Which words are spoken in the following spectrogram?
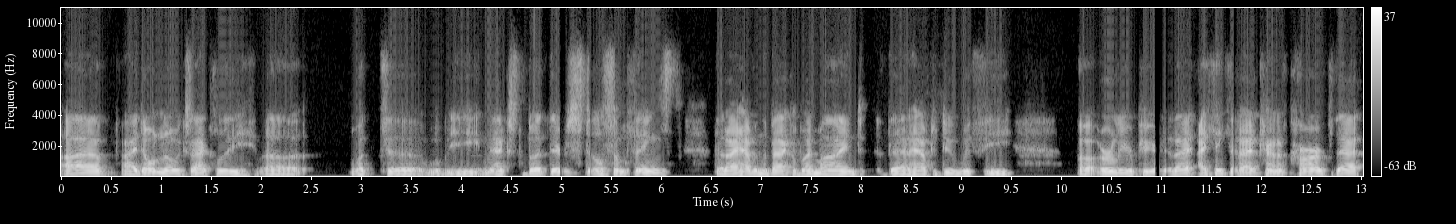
uh, I don't know exactly uh, what uh, will be next, but there's still some things that I have in the back of my mind that have to do with the uh, earlier period. And I, I, think that I've kind of carved that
